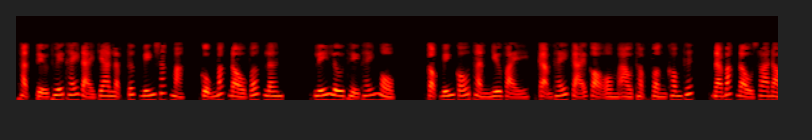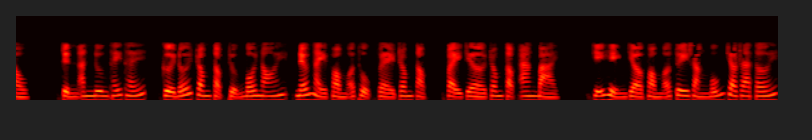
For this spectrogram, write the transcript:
Thạch tiểu thúy thấy đại gia lập tức biến sắc mặt, cũng bắt đầu vớt lên. Lý Lưu thì thấy một cọc biến cố thành như vậy, cảm thấy cãi cọ ồn ào thập phần không thích, đã bắt đầu xoa đầu. Trịnh Anh Nương thấy thế, cười đối trong tộc trưởng bối nói, nếu này phòng ở thuộc về trong tộc, vậy chờ trong tộc an bài. Chỉ hiện giờ phòng ở tuy rằng muốn cho ra tới,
